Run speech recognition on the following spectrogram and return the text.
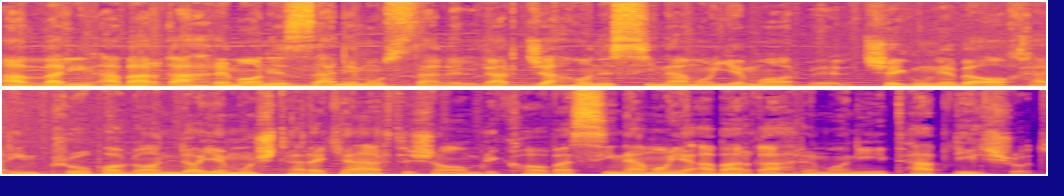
اولین ابرقهرمان زن مستقل در جهان سینمایی مارول چگونه به آخرین پروپاگاندای مشترک ارتش آمریکا و سینمای ابرقهرمانی تبدیل شد؟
